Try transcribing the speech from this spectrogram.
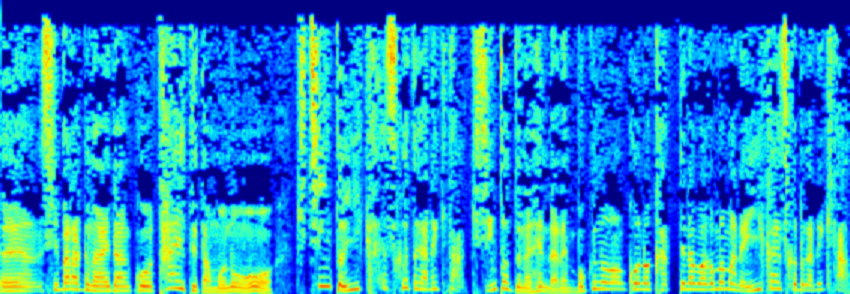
えー、しばらくの間、こう、耐えてたものを、きちんと言い返すことができた。きちんとっていうのは変だね。僕のこの勝手なわがままで言い返すことができた。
